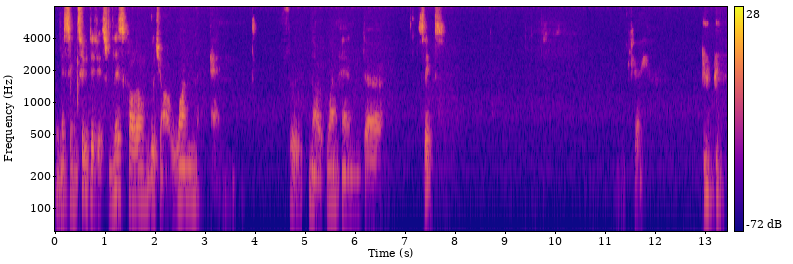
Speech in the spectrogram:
We're missing two digits from this column, which are 1 and no, 1 and uh, 6. Okay.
